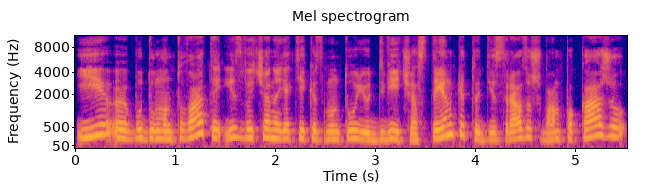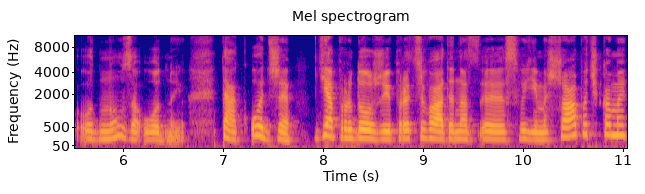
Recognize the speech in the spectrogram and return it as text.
І е, буду монтувати. І, звичайно, як тільки змонтую дві частинки, тоді зразу ж вам покажу одну за одною. Так, отже, я продовжую працювати над е, своїми шапочками.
